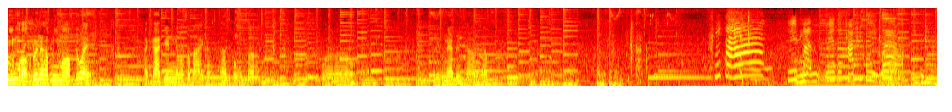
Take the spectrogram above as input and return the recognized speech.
มีหมอกด้วยนะครับ มีหมอกด้วยากาศเย็นกำลังสบายครับ56องศา ว้าว วันนี้คุณแม่ตื่นเช้านะครับ พี่การนี่ถามแม่ก็ครับพี่ว่าคุ้มมัน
